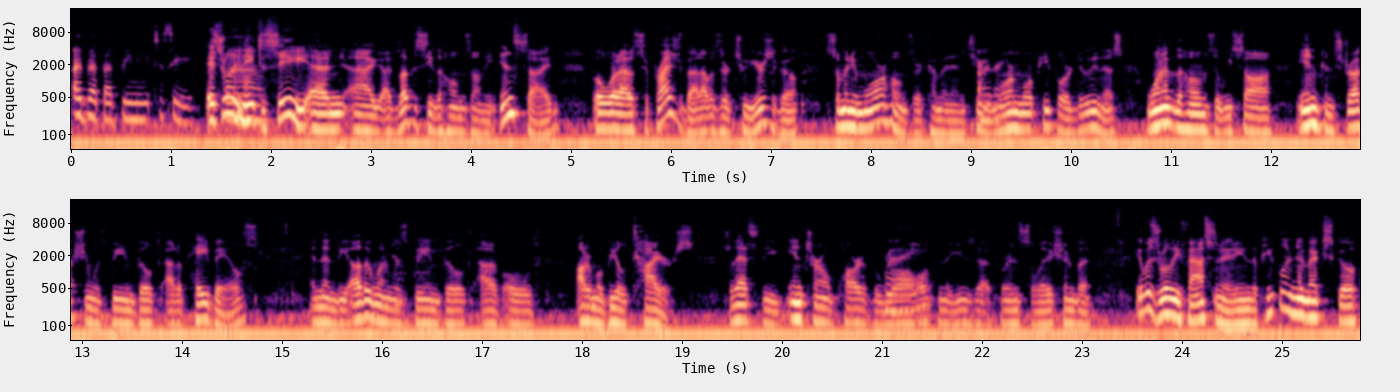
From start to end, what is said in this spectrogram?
I bet that'd be neat to see. It's really Wow. neat to see, and I, I'd love to see the homes on the inside. But what I was surprised about, I was there two years ago. So many more homes are coming in too. More and more people are doing this. One of the homes that we saw in construction was being built out of hay bales, and then the other one was being built out of old automobile tires. So that's the internal part of the wall, and they use that for insulation. But it was really fascinating. The people in New Mexico,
